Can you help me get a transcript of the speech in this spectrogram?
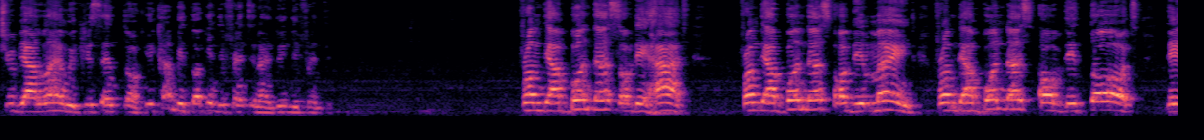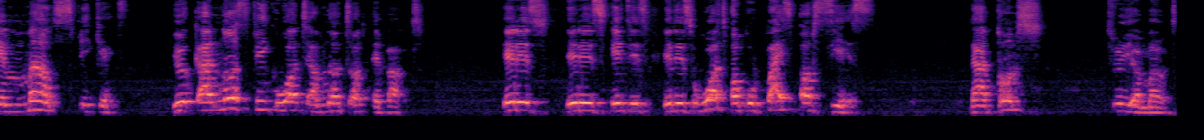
should be aligned with Christian talk. You can't be talking different and doing different things from the abundance of the heart, from the abundance of the mind, from the abundance of the thought, the mouth speaketh. You cannot speak what you have not thought about. It is, it is, it is, it is what occupies upstairs that comes through your mouth.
